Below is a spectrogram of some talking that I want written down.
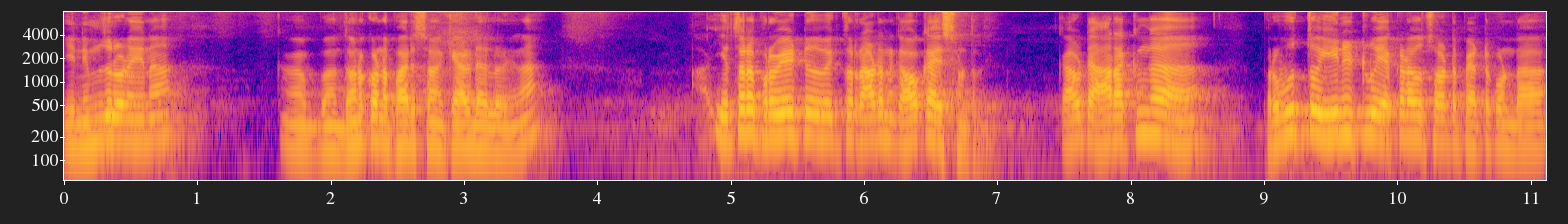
ఈ నిమ్జులోనైనా దొనకొండ పారిశ్రామిక క్యారిడార్లోనైనా ఇతర ప్రైవేటు వ్యక్తులు రావడానికి అవకాశం ఉంటుంది. కాబట్టి ఆ రకంగా ప్రభుత్వ యూనిట్లు ఎక్కడ చోట పెట్టకుండా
